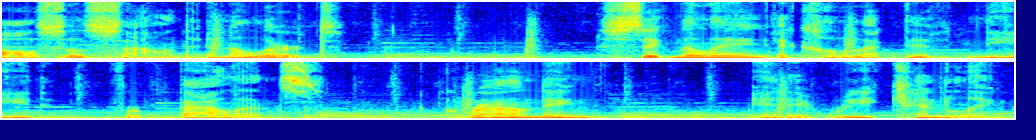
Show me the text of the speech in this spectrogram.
also sound an alert, signaling a collective need for balance, grounding, and a rekindling.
